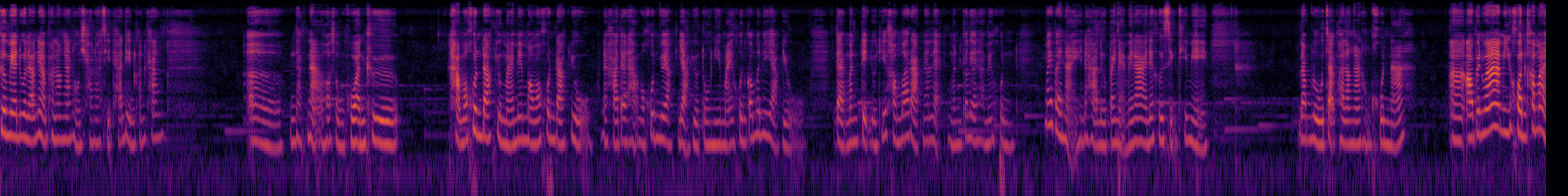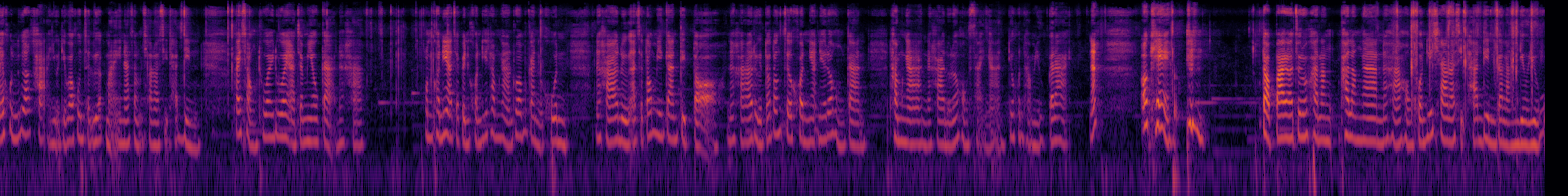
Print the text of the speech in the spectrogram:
คือเมียดูแล้วเนี่ยพลังงานของชาวราศีธาตุดินค่อนข้างเอ่อหนักหนาพอสมควรคือถามว่าคุณรักอยู่ไหมเมย์มองว่าคุณรักอยู่นะคะ แต่ถามว่าคุณอยากอยากอยู่ตรงนี้ไหมคุณก็ไม่ได้อยากอยู่ แต่มันติดอยู่ที่คำว่ารักนั่นแหละ มันก็เลยทำให้คุณไม่ไปไหนนะคะ หรือไปไหนไม่ได้นี่คือสิ่งที่เมย์รับรู้จากพลังงานของคุณนะเอาเป็นว่ามีคนเข้ามาให้คุณเลือกค่ะ อยู่ที่ว่าคุณจะเลือกไหมนะสำหรับชาวราศีธาตุดินไพ่สองถ้วยด้วยอาจจะมีโอกาสนะคะ คนคนนี้อาจจะเป็นคนที่ทำงานร่วมกันกับคุณนะคะ หรืออาจจะต้องมีการติดต่อนะคะ หรือต้องต้องเจอคนเนี้ยในเรื่องของการทำงานนะคะ หรือเรื่องของสายงานที่คุณทำอยู่ก็ได้นะ โอเค ต่อไปเราจะดูพลังพลังงานนะคะ ของคนที่ชาวราศีธาตุดินกำลังดิวอยู่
